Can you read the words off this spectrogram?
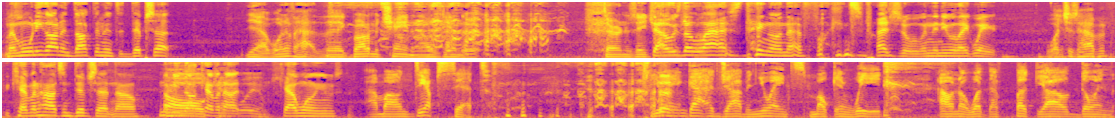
Remember when he got inducted into Dipset? Yeah, whatever. Ha- they brought him a chain, and that was the end of it. During his age, That was the last thing on that fucking special, and then you were like, "Wait, What just happened? Kevin Hart's in Dipset now." No, I mean, not Kevin Katt Hart. Williams. Katt Williams. I'm on Dipset. you ain't got a job and you ain't smoking weed. I don't know what the fuck y'all doing.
